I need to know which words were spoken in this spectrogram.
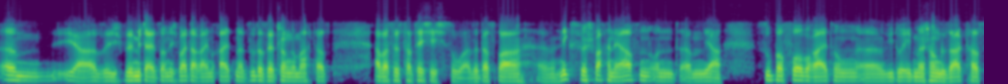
Ähm, ja, also ich will mich da jetzt auch nicht weiter reinreiten, als du das jetzt schon gemacht hast. Aber es ist tatsächlich so. Also das war äh, nichts für schwache Nerven und ähm, ja, super Vorbereitung, äh, wie du eben ja schon gesagt hast,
